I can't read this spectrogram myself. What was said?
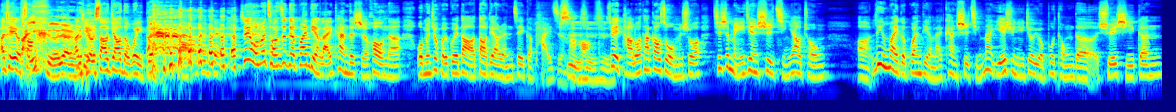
而且有白盒这样，而且有烧焦的味道，对不对？所以，我们从这个观点来看的时候呢，我们就回归到倒吊人这个牌子嘛，是是是。所以塔罗他告诉我们说，其实每一件事情要从呃另外一个观点来看事情，那也许你就有不同的学习跟。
